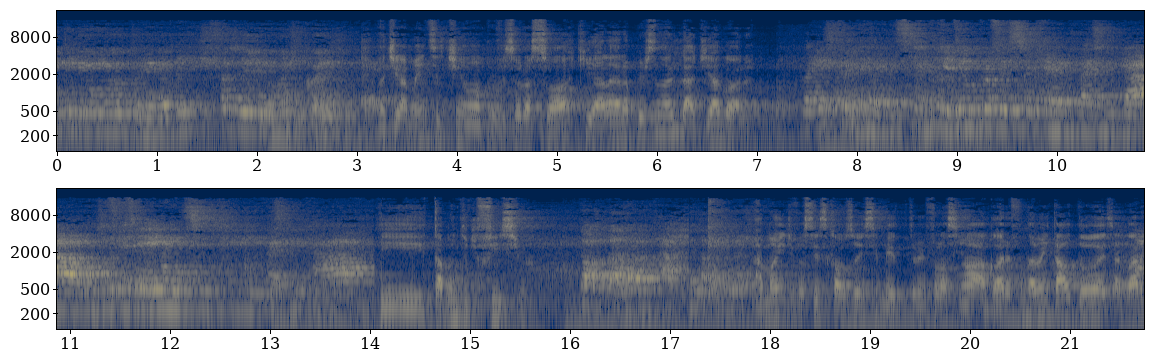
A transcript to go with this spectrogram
entre um e outro, dá pra gente fazer um monte de coisa. Antigamente você tinha uma professora só que ela era personalidade, e agora? Vai estranho, é estranho, porque tem um professor que é mais legal, tá muito difícil? A mãe de vocês causou esse medo também falou assim, ó, oh, agora é fundamental 2, agora.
